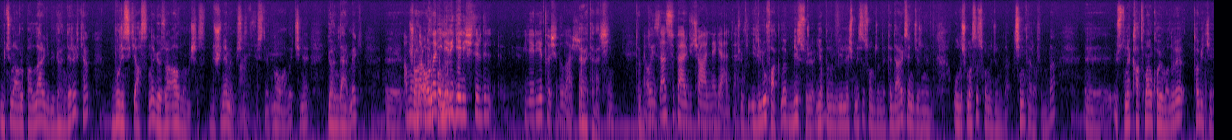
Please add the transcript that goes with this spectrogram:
bütün Avrupalılar gibi gönderirken bu riski aslında göze almamışız. Düşünememişiz. Maalesef. İşte know-how'ı Çin'e göndermek. e, Ama şu an onlar o kadar Avrupalıların- ileri geliştirdi, ileriye taşıdılar. Evet evet. Çin. Tabii O ki. yüzden süper güç haline geldi. Çünkü irili ufaklı bir sürü yapının birleşmesi sonucunda, tedarik zincirinin oluşması sonucunda Çin tarafında e, üstüne katman koymaları tabii ki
